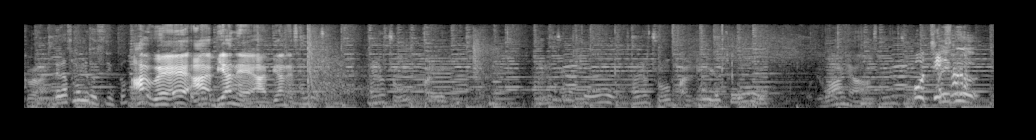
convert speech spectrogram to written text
그건 아니야 내가 살리고 있으니까. 아 왜 아 미안해 아 미안해 살려줘 살려줘 빨리 살려줘 살려줘. 빨리 살려줘. 뭐하냐 살려줘 오 아니 사람. 그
